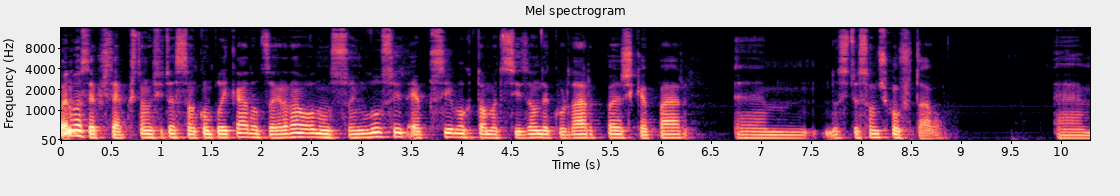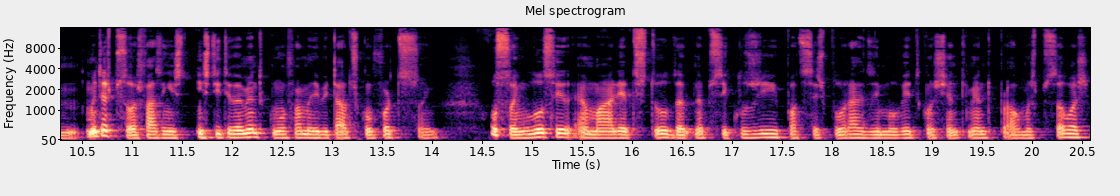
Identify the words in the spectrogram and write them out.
Quando você percebe que está numa situação complicada ou desagradável num sonho lúcido, é possível que tome a decisão de acordar para escapar um, da situação desconfortável. Um, muitas pessoas fazem isto instintivamente como uma forma de evitar o desconforto do sonho. O sonho lúcido é uma área de estudo na psicologia e pode ser explorado e desenvolvido conscientemente por algumas pessoas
